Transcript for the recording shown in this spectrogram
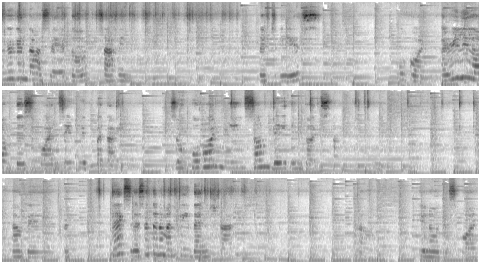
Magaganda kasi ito, sa akin. Which is Puhon. I really love this one. Same with Paday. So, Puhon means someday in God's time. It. Next is, ito naman kay Dan siya. Um, you know this one.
